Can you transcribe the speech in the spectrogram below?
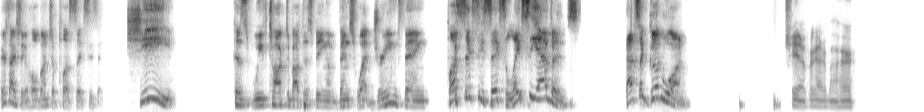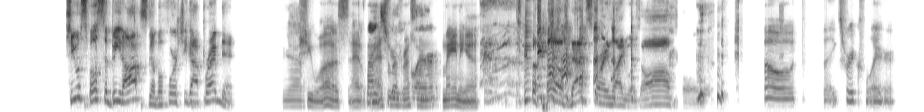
there's actually a whole bunch of plus 66. She, because we've talked about this being a Vince wet dream thing, plus 66, Lacey Evans. That's a good one. Shit, I forgot about her. She was supposed to beat Asuka before she got pregnant. yeah She was at Thanks, last year's WrestleMania. oh, that storyline was awful. Oh, thanks, for Flair.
